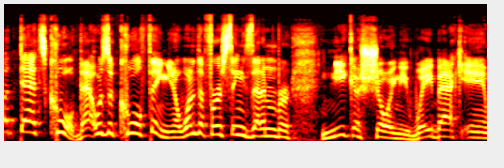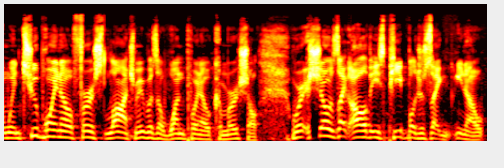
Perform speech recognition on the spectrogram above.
But that's cool. That was a cool thing. You know, one of the first things that I remember Nika showing me way back in when 2.0 first launched, maybe it was a 1.0 commercial, where it shows like all these people just like, you know,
